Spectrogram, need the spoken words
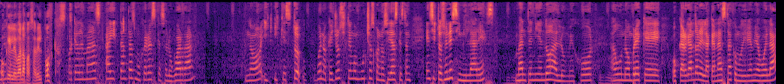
o que le van a pasar el podcast. Porque además hay tantas mujeres que se lo guardan, ¿no? Y, y que esto, bueno, que yo sí tengo muchas conocidas que están en situaciones similares, manteniendo a lo mejor a un hombre que, o cargándole la canasta, como diría mi abuela,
